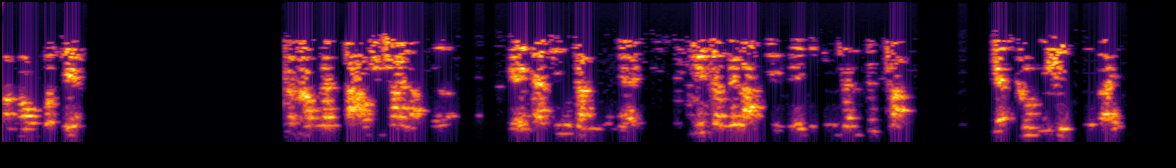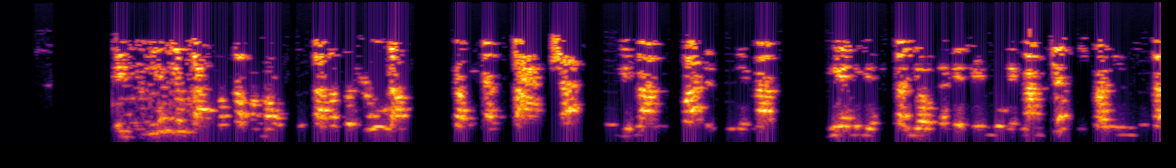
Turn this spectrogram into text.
phần hồn bất diệt không nên tạo sự sai lầm nữa. Kể cả chiến tranh cũng vậy. Chiến tranh để làm gì? Để cho chiến tranh tích thật chết khủng khiếp như vậy. Thì nếu chúng ta không có phần hồn, chúng ta không có rung động trong cảnh tàn sát của Việt Nam, quá trình của Việt Nam. Nghe như vậy, chúng ta dồn cả cái phim của Việt Nam chết bao nhiêu chúng ta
